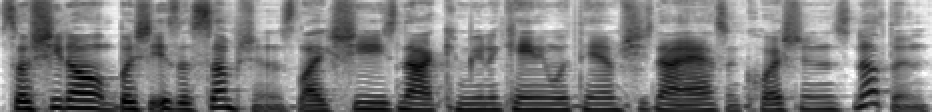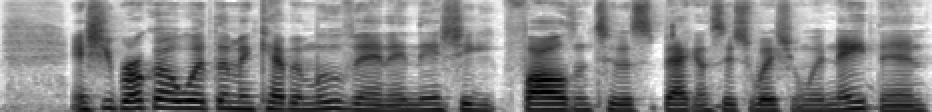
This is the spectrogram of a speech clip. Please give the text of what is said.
So she don't, but it's assumptions. Like she's not communicating with him. She's not asking questions, nothing. And she broke up with him and kept it moving. And then she falls into this back in situation with Nathan,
